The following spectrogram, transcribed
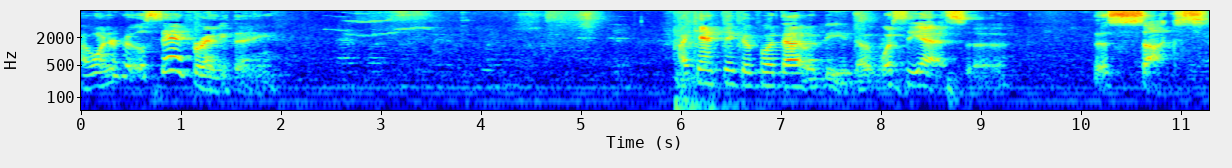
I wonder if it will stand for anything. I can't think of what that would be. The, what's the S? Uh, this sucks.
